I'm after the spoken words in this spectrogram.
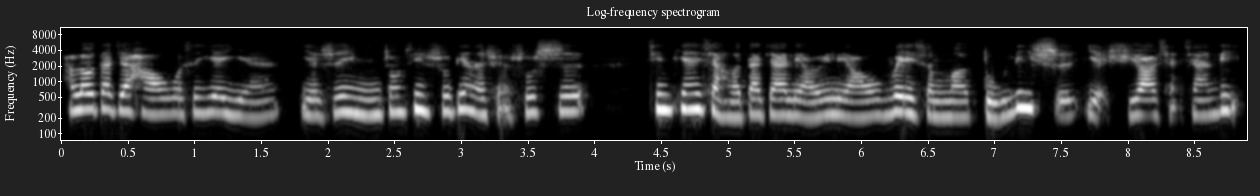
Hello，大家好，我是叶岩，也是一名中信书店的选书师。今天想和大家聊一聊，为什么读历史也需要想象力。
